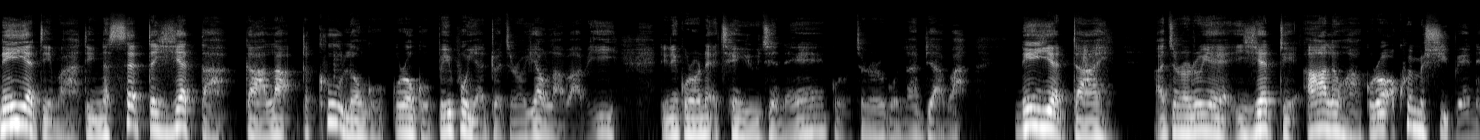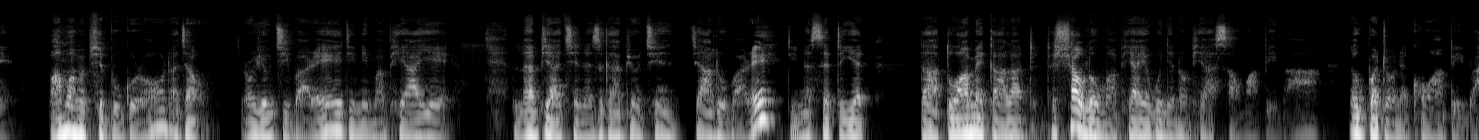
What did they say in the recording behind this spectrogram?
နေ့ရက်ဒီမှာဒီ21ရက်တာကာလတစ်ခုလုံးကိုကိုရောကိုပေးဖို့ရန်အတွက်ကျွန်တော်ရောက်လာပါပြီဒီနေ့ကိုရောနဲ့အချိန်ယူခြင်းနဲ့ကိုရောကျွန်တော်တို့ကိုလမ်းပြပါနေ့ရက်တိုင်းအကျွန်တော်တို့ရဲ့ရက်တွေအားလုံးဟာကိုရောအခွင့်မရှိဘဲနဲ့ဘာမှမဖြစ်ဘူးကိုရောဒါကြောင့်ကျွန်တော်ယုံကြည်ပါတယ်ဒီနေ့မှာဖခင်ရဲ့လမ်းပြခြင်းနဲ့စကားပြောခြင်းကြားလို့ပါတယ်ဒီ21ရက်ဒါသွားမဲ့ကာလတစ်လျှောက်လုံးမှာဖခင်ရဲ့ဝိညာဉ်တော်ဖခင်ဆောင်ပါပေးပါ နှုတ်ပတ်တော်နဲ့ခွန်အားပေးပါ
